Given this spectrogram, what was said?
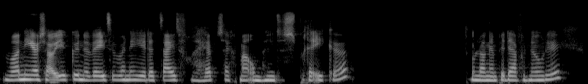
wanneer zou je kunnen weten wanneer je de tijd voor hebt, zeg maar, om hun te spreken? Hoe lang heb je daarvoor nodig?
